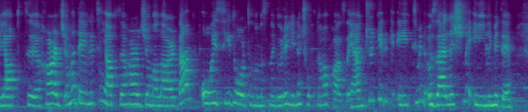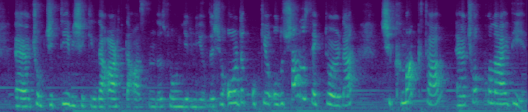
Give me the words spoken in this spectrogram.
yaptığı harcama devletin yaptığı harcamalardan OECD ortalamasına göre yine çok daha fazla. Yani Türkiye'deki eğitimin özelleşme eğilimi de e, çok ciddi bir şekilde arttı aslında son 20 yılda. Şimdi orada oluşan o sektörden çıkmak da e, çok kolay değil.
